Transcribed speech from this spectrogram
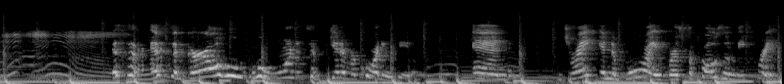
Mm-mm. It's a it's a girl who who wanted to get a recording deal, and Drake and the boy were supposedly friends.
